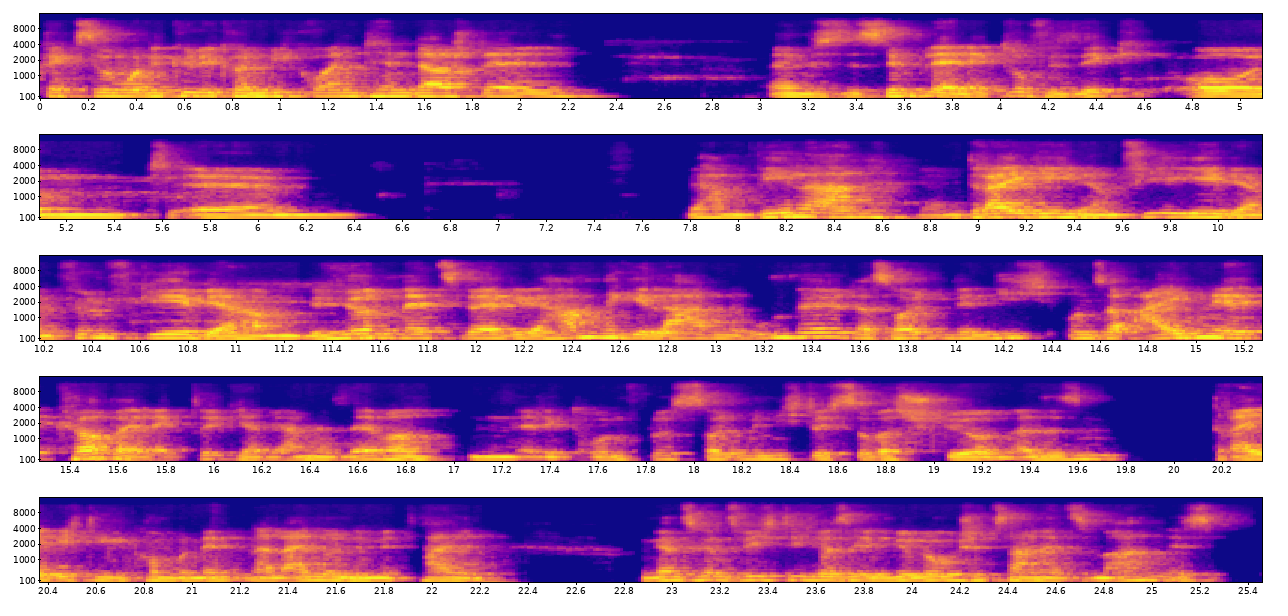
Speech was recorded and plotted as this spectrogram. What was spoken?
Quecksilbermoleküle, können Mikroantennen darstellen. Ähm, das ist simple Elektrophysik und ähm, wir haben WLAN, wir haben 3G, wir haben 4G, wir haben 5G, wir haben Behördennetzwerke, wir haben eine geladene Umwelt. Da sollten wir nicht unsere eigene Körperelektrik, ja, wir haben ja selber einen Elektronenfluss, sollten wir nicht durch sowas stören. Also es sind drei wichtige Komponenten, allein nur in den Metallen. Und ganz, ganz wichtig, was eben biologische Zahnärzte machen, ist,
